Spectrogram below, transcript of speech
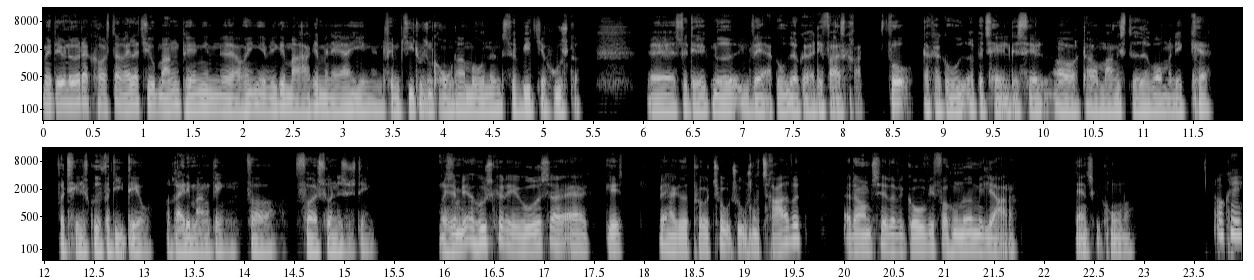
men det er jo noget, der koster relativt mange penge, en, øh, afhængig af hvilket marked man er i, en 5-10.000 kroner om måneden, så vidt jeg husker. Øh, så det er jo ikke noget, en værd går ud og gøre. Det er faktisk ret få, der kan gå ud og betale det selv, og der er jo mange steder, hvor man ikke kan få tilskud, fordi det er jo rigtig mange penge for, for et sundhedssystem. Men som jeg husker det i hovedet, så er gæstværket på 2030, at der omsætter vi Govi for 100 milliarder danske kroner. Okay,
